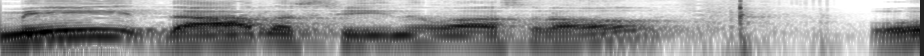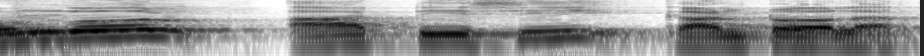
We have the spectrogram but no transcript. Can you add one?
మీ దార్ల శ్రీనివాసరావు ఒంగోల్ ఆర్టీసీ కంట్రోలర్.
